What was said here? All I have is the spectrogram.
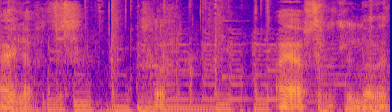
I love this. I absolutely love it.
